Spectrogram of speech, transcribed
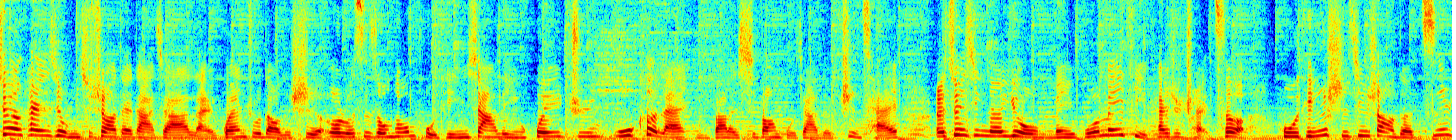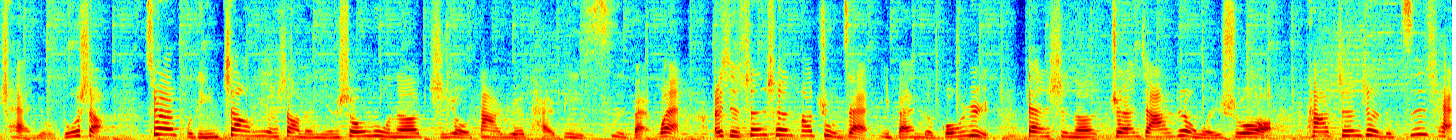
新闻看一些，我们继续要带大家来关注到的是，俄罗斯总统普京下令挥军乌克兰，引发了西方国家的制裁。而最近呢，又有美国媒体开始揣测，普京实际上的资产有多少？虽然普京账面上的年收入呢，只有大约台币四百万，而且声称他住在一般的公寓，但是呢，专家认为说，他真正的资产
